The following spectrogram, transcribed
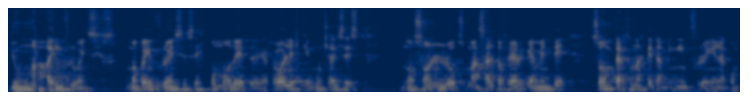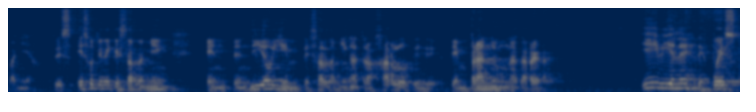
Y un mapa de influencias. Un mapa de influencias es como desde roles que muchas veces no son los más altos jerárquicamente, son personas que también influyen en la compañía. Entonces, eso tiene que estar también entendido y empezar también a trabajarlo desde temprano en una carrera. Y viene después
